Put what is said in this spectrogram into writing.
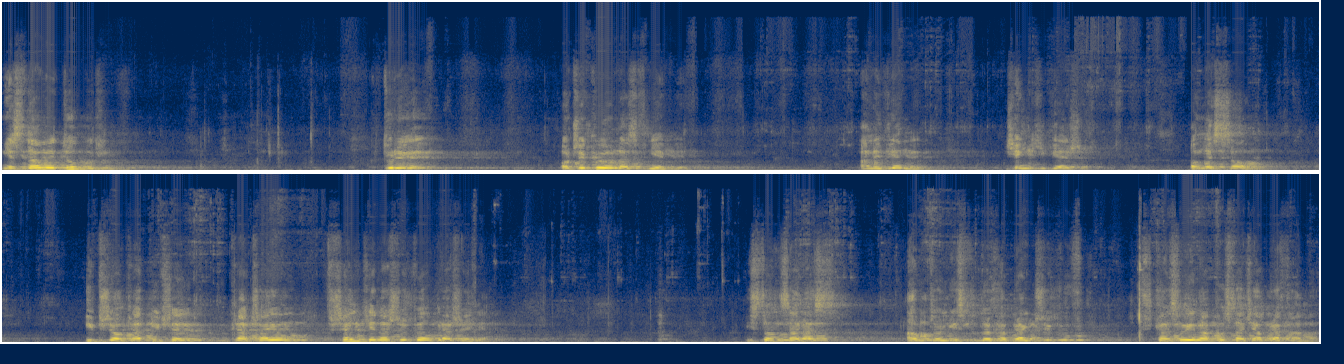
Nie znamy dóbr, które oczekują nas w niebie. Ale wiemy, dzięki wierze, one są i, przekraczają wszelkie nasze wyobrażenia. I stąd zaraz autor listu do Hebrajczyków wskazuje na postać Abrahama.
